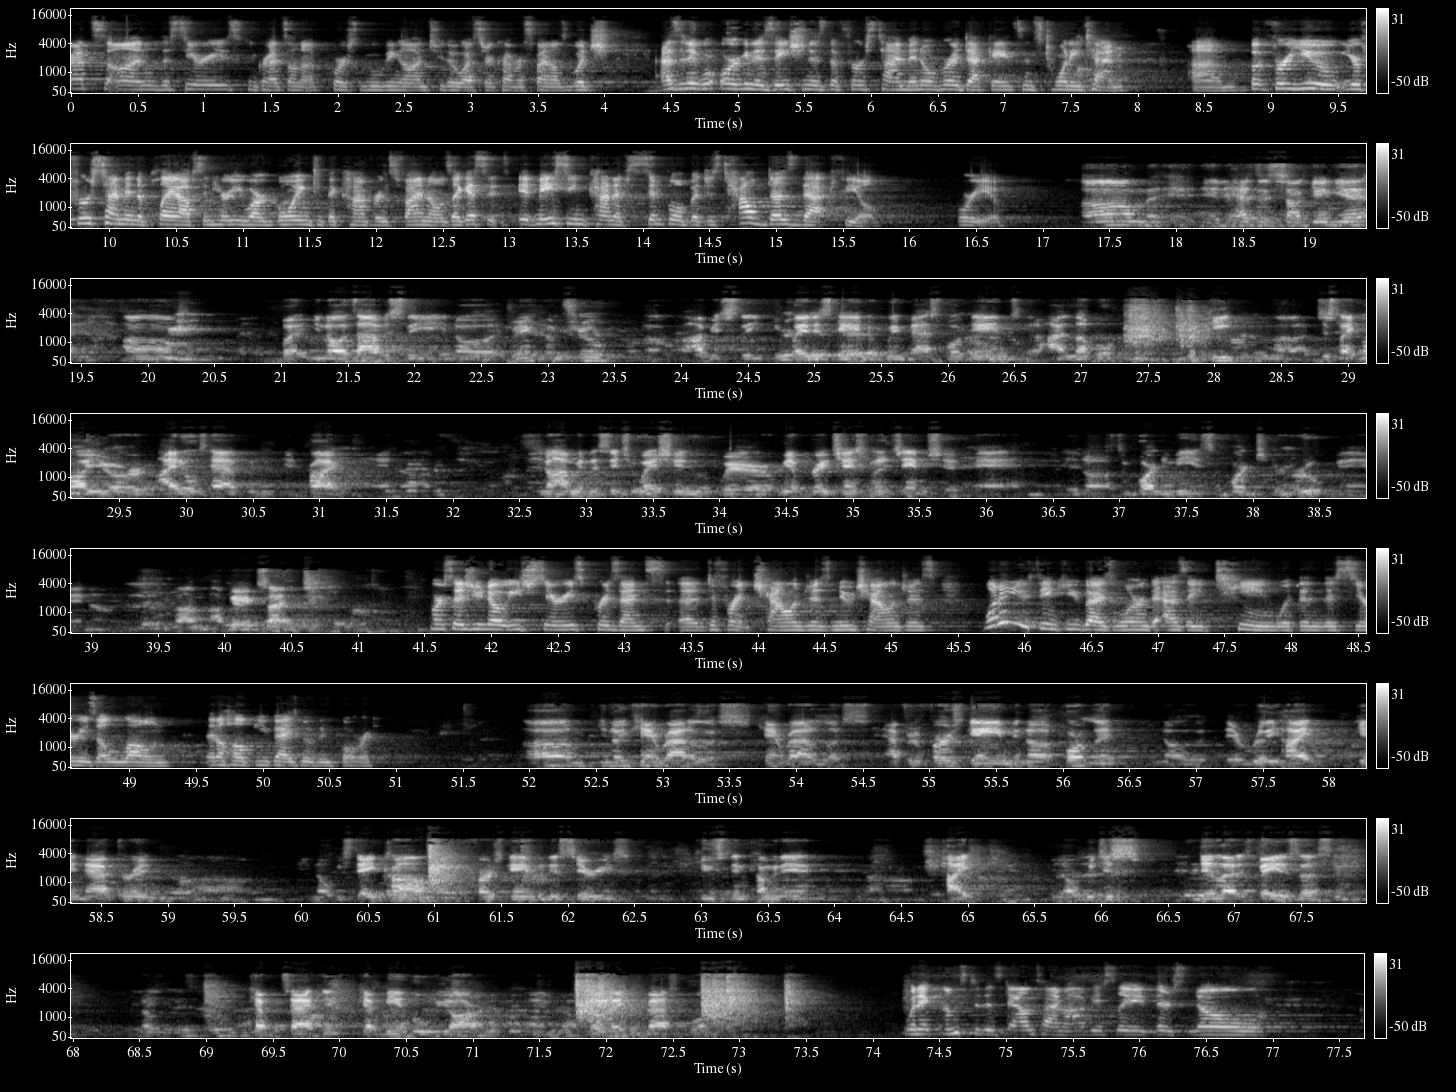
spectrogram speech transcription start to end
congrats on the series. Congrats on, of course, moving on to the Western Conference Finals, which, as an organization, is the first time in over a decade since 2010. Um, but for you, your first time in the playoffs, and here you are going to the conference finals. I guess it, it may seem kind of simple, but just how does that feel for you? Um, it, it hasn't sunk in yet. Um, but you know, it's obviously you know a dream come true. obviously, you play this game to win basketball games at a high level, compete uh, just like all your idols have in, in prior. And uh, you know, I'm in a situation where we have a great chance to win a championship, and you know, it's important to me. It's important to the group, and uh, I'm, I'm, very excited. Of course, as you know, each series presents uh, different challenges, new challenges. What do you think you guys learned as a team within this series alone that'll help you guys moving forward? Um, you know, you can't rattle us. Can't rattle us. After the first game in uh, Portland, you know, they're really hyped, getting after it. Um, you know, we stayed calm. First game of this series. Houston coming in, um, hype. You know, we just didn't let it faze us and you know, kept attacking, kept being who we are, and uh, played Lakers basketball. When it comes to this downtime, obviously, there's no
